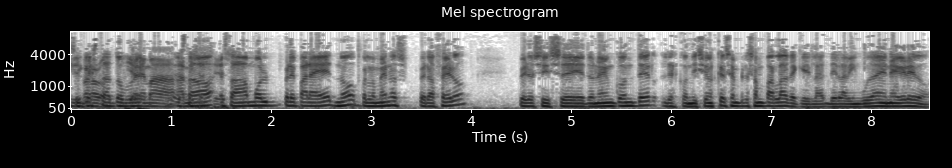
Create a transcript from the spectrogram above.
sí que està tot a estava, estava molt preparadet, no? per lo menos per a fer-ho però si se donem en compte les condicions que sempre s'han parlat de, que la, de la vinguda de Negredo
